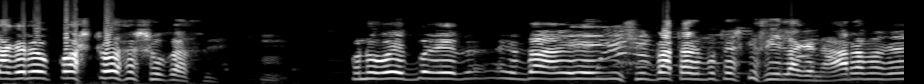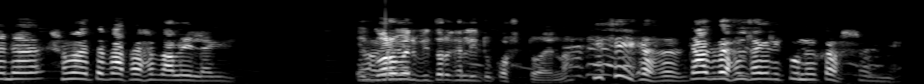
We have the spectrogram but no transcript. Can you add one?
তাদের কষ্ট আছে সুখ আছে। কোনো ওই বাতাস বুতাস কিছুই লাগে না। আর আমাকে এনে সময়তে বাতাস ভালোই লাগে। এই গরমের ভিতরে খালি একটু কষ্ট হয় না? কিছুই কাছে গাছ গাছাল থাকলে কোনো কষ্ট নেই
